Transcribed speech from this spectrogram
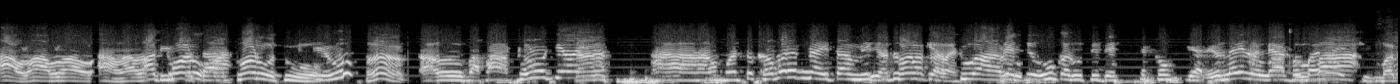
આવળો આવળો આવળો હતા. એવું? હા. બાપા હા મને તો ખબર જ નહીં તા મેં એ કીધું અથાણું કે કહેવાય. શું હું કરું છું તે. તે લઈ લઉં. મગજ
